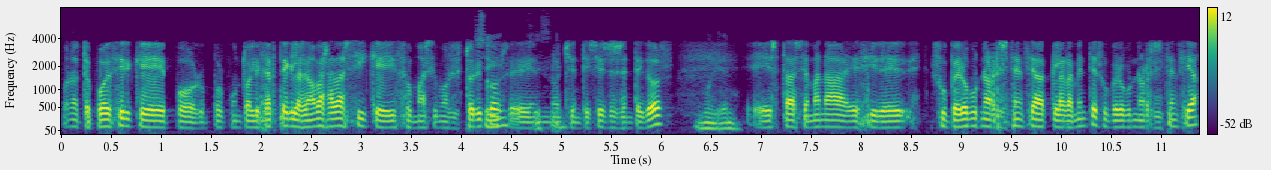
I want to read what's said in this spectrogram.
Bueno, te puedo decir que, por, puntualizarte, que la semana pasada sí que hizo máximos históricos en 86-62. Muy bien. Esta semana, es decir, eh, superó una resistencia, claramente superó una resistencia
